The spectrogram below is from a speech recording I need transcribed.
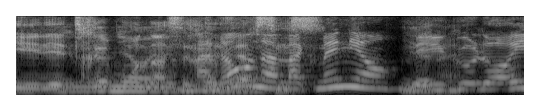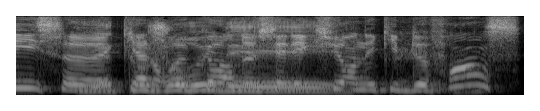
il, est, très bon dans cette Maintenant, on a Mac Mais Hugo Loris, euh, qui a le record de sélection en équipe de France,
